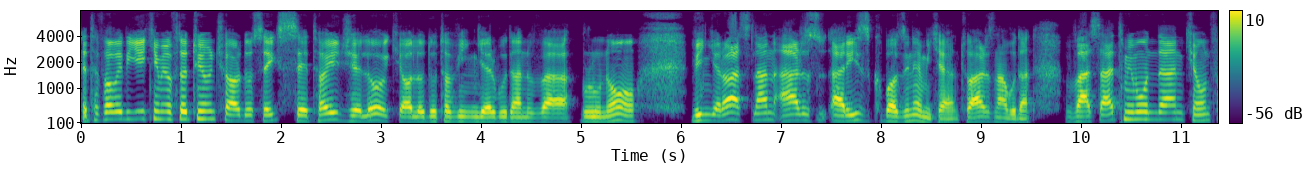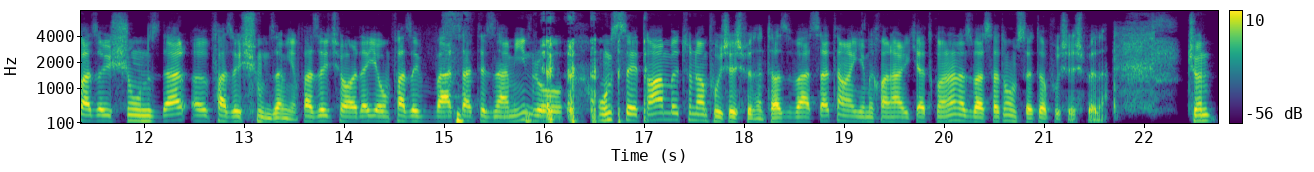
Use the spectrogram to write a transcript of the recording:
اتفاق دیگه که میافتاد توی اون 4 2 3 ستای جلو که حالا دوتا وینگر بودن و برونو وینگرها اصلا ارز عریض بازی نمی‌کردن تو ارز نبودن. وسط میموندن که اون فضای 16 فضای 16 میگم فضای 14 یا اون فضای وسط زمین رو اون ستا هم بتونن پوشش بدن. تا از وسط هم اگه می‌خوان حرکت کنن از وسط اون ستا پوشش بدن. چون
